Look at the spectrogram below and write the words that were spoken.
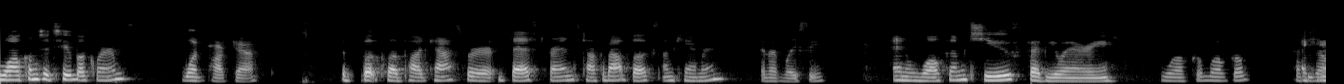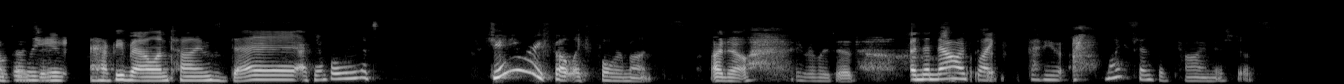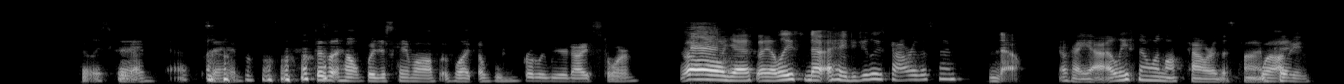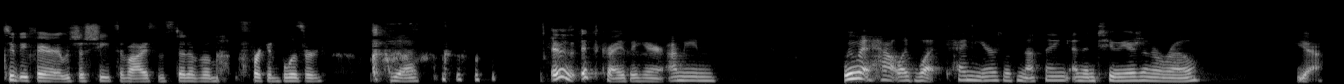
Welcome to Two Bookworms, One podcast. the book club podcast where best friends talk about books. I'm Cameron, And I'm Lacey. and welcome to February. Welcome, welcome. I Happy can't Valentine's Day. believe Happy Valentine's Day. I can't believe it's January felt like four months, I know. It really did. and then now it's like February. My sense of time is just really screwed up. Same. I Same. Doesn't help. We just came off of like a really weird ice storm. oh yes, I at least no. Hey, did you lose power this time? No. Okay, yeah. At least no one lost power this time. Well, I mean, to be fair, it was just sheets of ice instead of a freaking blizzard. Yeah. it was, it's crazy here. I mean, we went how, like what, 10 years with nothing and then two years in a row? Yeah.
